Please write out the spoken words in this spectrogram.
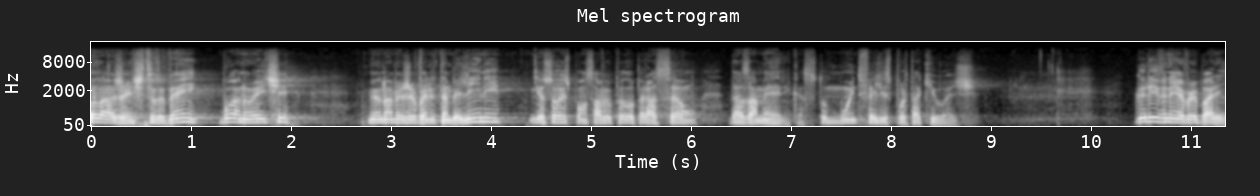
Olá, gente, tudo bem? Boa noite. Meu nome é Giovanni Tambellini e eu sou responsável pela operação das Américas. Estou muito feliz por estar aqui hoje. Good evening, everybody.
